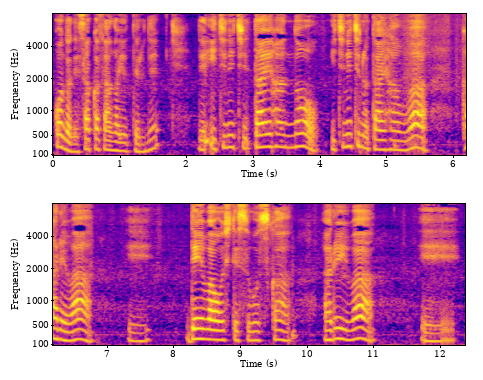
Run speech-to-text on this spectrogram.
今度はね作家さんが言ってるねで一日大半の一日の大半は彼は、えー電話をして過ごすかあるいは、えー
